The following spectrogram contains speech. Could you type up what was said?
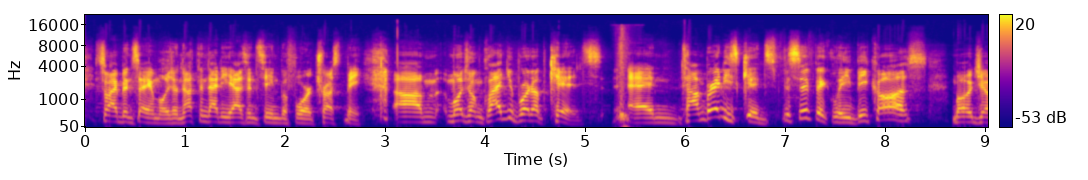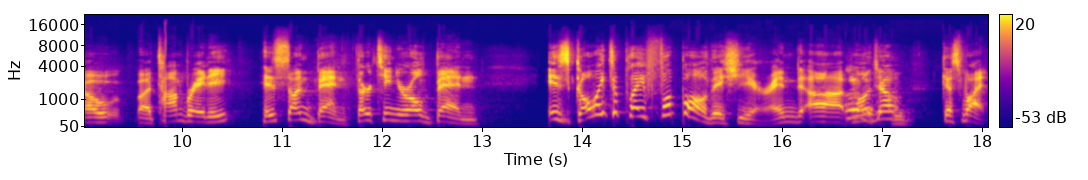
so I've been saying, Mojo, nothing that he hasn't seen before, trust me. Um, Mojo, I'm glad you brought up kids and Tom Brady's kids specifically because, Mojo, uh, Tom Brady his son Ben, 13 year old Ben, is going to play football this year. And uh, oh. Mojo, guess what?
